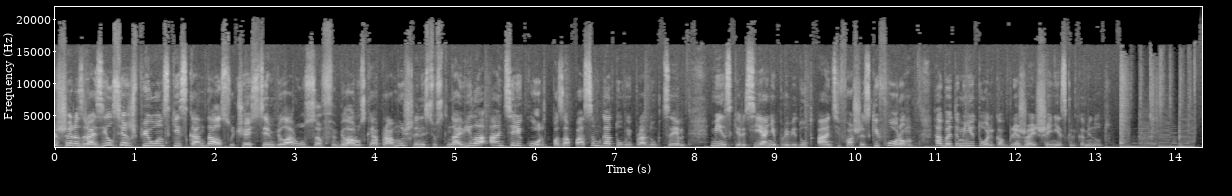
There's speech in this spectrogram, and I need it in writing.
Польше разразился шпионский скандал с участием белорусов. Белорусская промышленность установила антирекорд по запасам готовой продукции. В Минске россияне проведут антифашистский форум. Об этом и не только в ближайшие несколько минут.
